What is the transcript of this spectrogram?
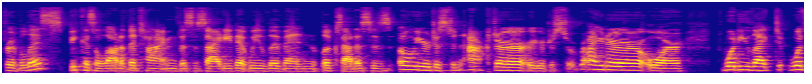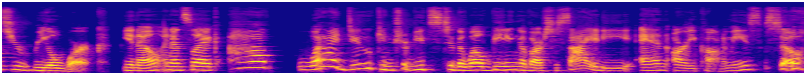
frivolous because a lot of the time the society that we live in looks at us as oh you're just an actor or you're just a writer or what do you like to, what's your real work you know and it's like ah what i do contributes to the well-being of our society and our economies. So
